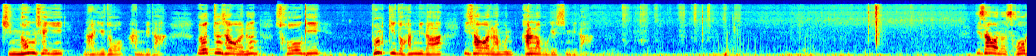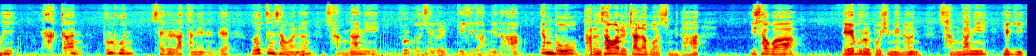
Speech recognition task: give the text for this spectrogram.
진홍색이 나기도 합니다. 어떤 사과는 속이 붉기도 합니다. 이 사과를 한번 갈라보겠습니다. 이 사과는 속이 약간 붉은 색을 나타내는데 어떤 사과는 상당히 붉은 색을 띠기도 합니다. 엠부 다른 사과를 잘라보았습니다. 이 사과 내부를 보시면은 상당히 여기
